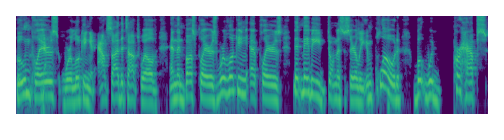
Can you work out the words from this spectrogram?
Boom players yeah. were looking at outside the top twelve, and then bust players were looking at players that maybe don't necessarily implode, but would perhaps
